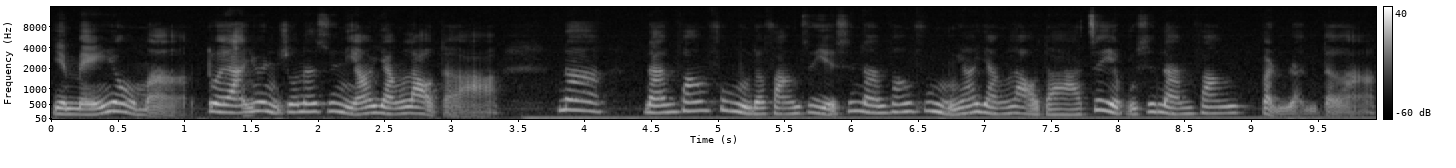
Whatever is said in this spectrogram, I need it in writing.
也没有嘛。对啊，因为你说那是你要养老的啊。那男方父母的房子也是男方父母要养老的啊，这也不是男方本人的啊。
